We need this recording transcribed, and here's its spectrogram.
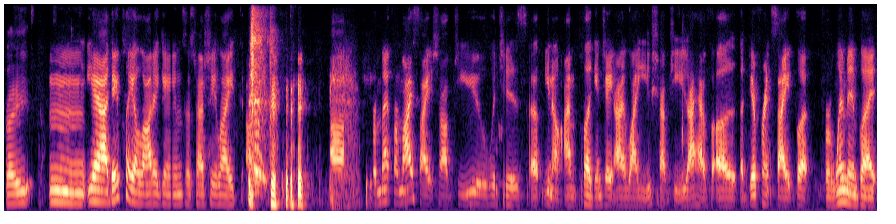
right? Mm, yeah they play a lot of games especially like uh, uh, for my, my site shop GU, which is uh, you know I'm plugging J I Y U shop GU. I have a, a, different site, but for women, but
